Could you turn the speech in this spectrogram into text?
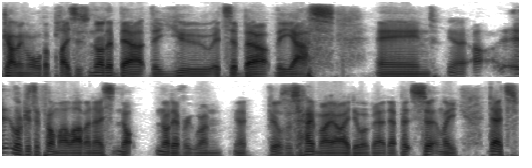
going all the places. Not about the you, it's about the us. And you know, uh, look, it's a film I love. I know it's not not everyone you know, feels the same way I do about that, but certainly that's.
